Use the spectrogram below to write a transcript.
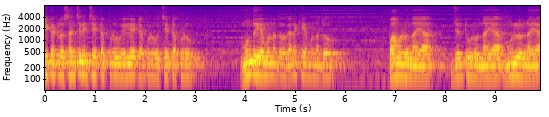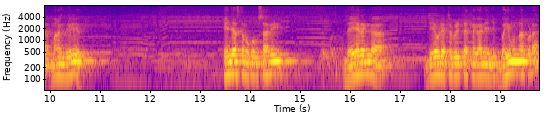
చీకటిలో సంచరించేటప్పుడు వెళ్ళేటప్పుడు వచ్చేటప్పుడు ముందు ఏమున్నదో వెనక ఏమున్నదో పాములు ఉన్నాయా జంతువులు ఉన్నాయా ముళ్ళు ఉన్నాయా మనకు తెలియదు. ఏం చేస్తాం ఒక్కొక్కసారి? ధైర్యంగా దేవుడు ఎట్లా పెడితే అట్లా కానీ అని చెప్పి భయం ఉన్నా కూడా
